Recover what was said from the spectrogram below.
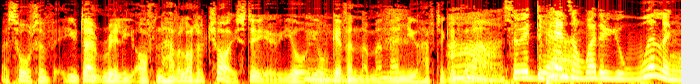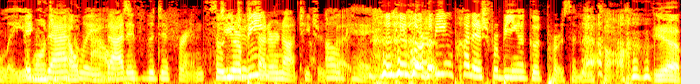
a sort of you don't really often have a lot of choice, do you? You're you're given them, and then you have to give them Ah, out. so it depends Yeah. on whether you willingly want to help exactly. out. That is the difference. So teacher's you're being- pet or not teacher's okay. People are being punished for being a good person. That's all. Yeah,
